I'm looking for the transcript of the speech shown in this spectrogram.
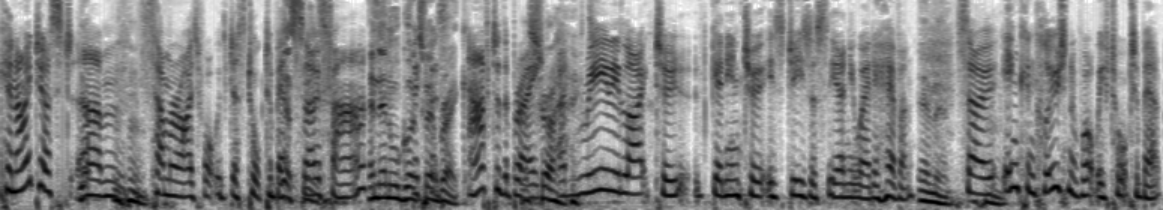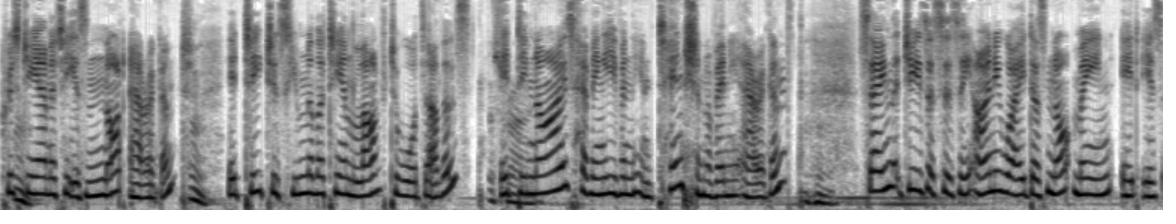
Can I just um, summarise what we've just talked about Yes, so please. far? And then we'll go to a break. After the break, right. I'd really like to get into is Jesus the only way to heaven? Amen. Mm-hmm. So, in conclusion of what we've talked about, Christianity is not arrogant. It teaches humility and love towards others. Mm. That's it right. denies having even the intention of any arrogance. Mm-hmm. Saying that Jesus is the only way does not mean it is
